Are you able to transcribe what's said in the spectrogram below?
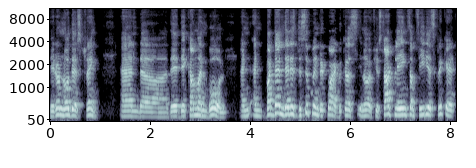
They don't know their strength and uh, they, they come and bowl. And, and but then there is discipline required because you know if you start playing some serious cricket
